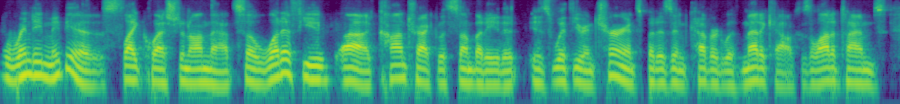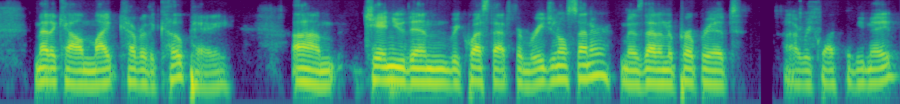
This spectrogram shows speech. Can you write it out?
Wendy, maybe a slight question on that. So, what if you uh, contract with somebody that is with your insurance but isn't covered with Medi-Cal? Because a lot of times, Medi-Cal might cover the copay. Um, can you then request that from Regional Center? I mean, is that an appropriate uh, request to be made?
